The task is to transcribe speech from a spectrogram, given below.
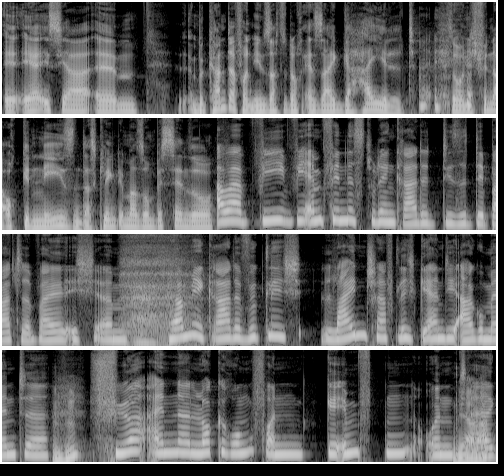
er ist ja ähm, ein Bekannter von ihm sagte doch, er sei geheilt. So, und ich finde auch genesen, das klingt immer so ein bisschen so. Aber wie, wie empfindest du denn gerade diese Debatte? Weil ich ähm, höre mir gerade wirklich leidenschaftlich gern die Argumente mhm. für eine Lockerung von Geimpften und ja. äh,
